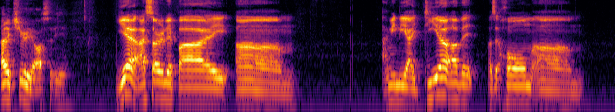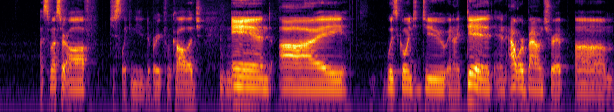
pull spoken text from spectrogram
out of curiosity. Yeah, I started it by um I mean, the idea of it. I was at home, um, a semester off, just like needed a break from college, and I was going to do, and I did an outward bound trip. Um,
